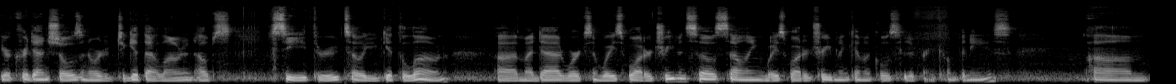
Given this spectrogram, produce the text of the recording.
your credentials in order to get that loan and helps see through till you get the loan. Uh, my dad works in wastewater treatment cells, selling wastewater treatment chemicals to different companies. Um,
